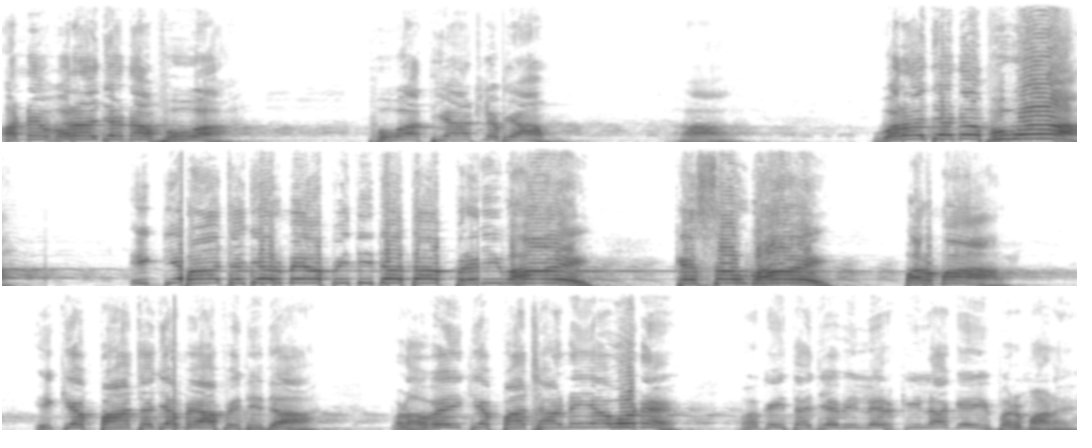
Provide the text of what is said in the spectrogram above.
અને વરાજાના ફુવા ફુવા થયા એટલે આમ. હા. વરાજાના ફુવા પાંચ હજાર મેં આપી દીધા હતા પ્રેમજીભાઈ કેશવભાઈ પરમાર. ઈ કે પાંચ હજાર મેં આપી દીધા. પણ હવે ઈ કે પાછા નહીં આવો ને. કહીતા જેવી લેરકી લાગે એ પ્રમાણે.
